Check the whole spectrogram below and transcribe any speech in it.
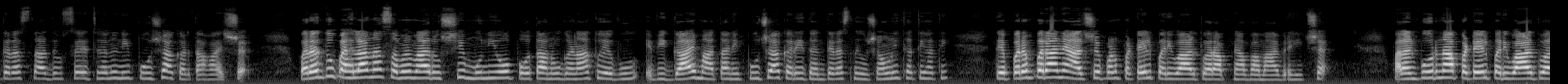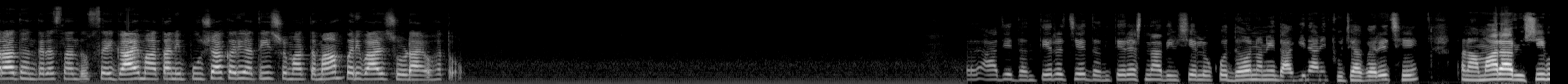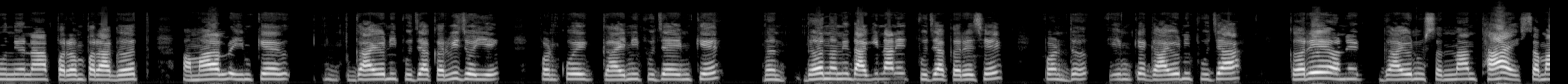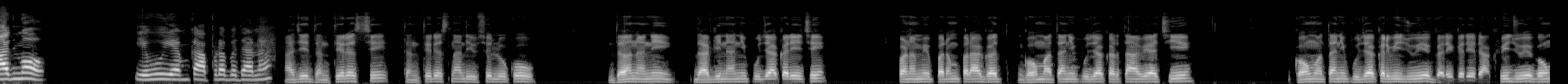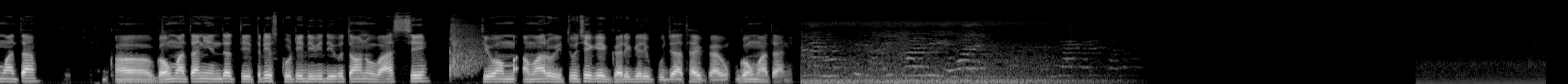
ધનતેરસના દિવસે ધનની પૂજા કરતા હોય છે. પરંતુ પહેલાના સમયમાં ઋષિ મુનિઓ પોતાનું ગણાતું એવું, એવી ગાય માતાની પૂજા કરી ધનતેરસની ઉજવણી થતી હતી. તે પરંપરાને આજે પણ પટેલ પરિવાર દ્વારા અપનાવવામાં આવી રહી છે. પાલનપુરના પટેલ પરિવાર દ્વારા ધનતેરસના દિવસે ગાય માતાની પૂજા કરી હતી, જેમાં તમામ પરિવાર જોડાયો હતો. આજે ધનતેરસ છે, ધનતેરસના દિવસે લોકો ધન અને દાગીનાની પૂજા કરે છે. પણ અમારા ઋષિ મુનિઓના પરંપરાગત અમારા એમ કે ગાયોની પૂજા કરવી જોઈએ, પણ કોઈ ગાયની પૂજા એમ કે ધન અને દાગીનાની જ પૂજા કરે છે. પણ એમ કે ગાયોની પૂજા કરે અને ગાયોનું સન્માન થાય સમાજમાં, એવું એમ કે આપણા બધાના. આજે ધનતેરસ છે, ધનતેરસના દિવસે લોકો ધન અને દાગીનાની પૂજા કરે છે પણ અમે પરંપરાગત ગૌ માતાની પૂજા કરતા આવ્યા છીએ. ગૌ માતાની પૂજા કરવી જોઈએ, ઘરે ઘરે રાખવી જોઈએ ગૌ માતા ગૌ માતાની અંદર તેત્રીસ કોટી દેવી દેવતાઓનો વાસ છે. તેવો અમ- અમારો હેતુ છે કે ઘરે ઘરે પૂજા થાય ગૌ- ગૌ માતાની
